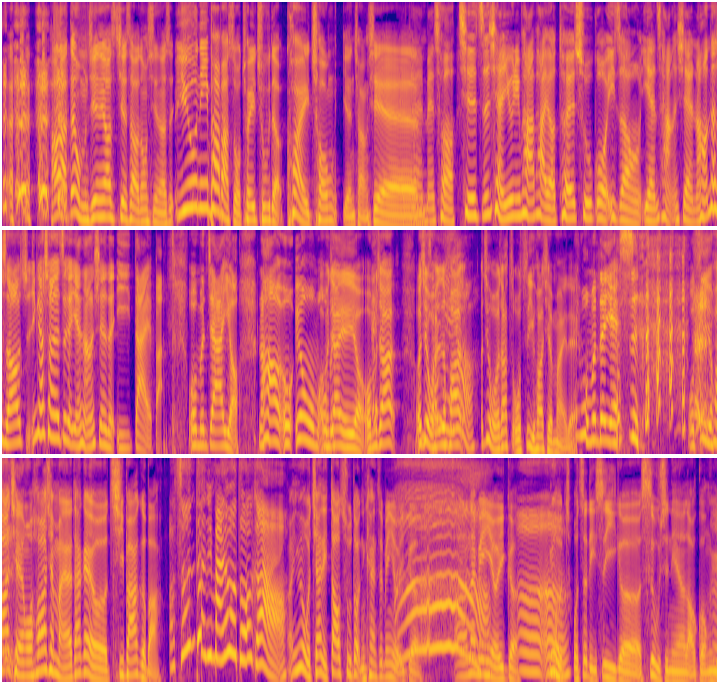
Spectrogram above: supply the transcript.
好了，但我们今天要介绍的东西呢，是 Unipapa 所推出的快充延长线。对，没错。其实之前有推出过一种延长线，然后那时候应该算是这个延长线的一代吧。我们家有，然后我因为我们我们家也有，我们家，而且我还是花，而且我家我自己花钱买的。我们的也是，我自己花钱，我花钱买了大概有七八个吧。哦，真的，你买那么多个？啊？因为我家里到处都，你看这边有一个。啊，那边有一个，因为我我这里是一个四五十年的老公寓，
